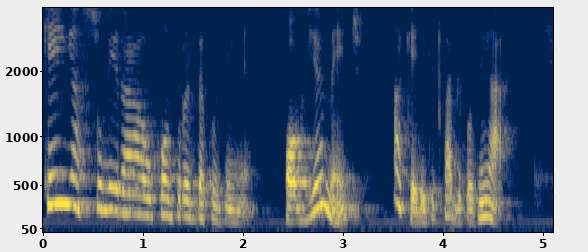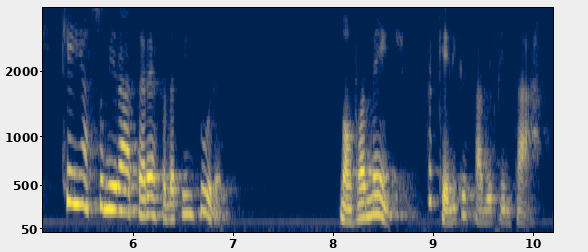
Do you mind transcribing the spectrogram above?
quem assumirá o controle da cozinha? Obviamente, aquele que sabe cozinhar. Quem assumirá a tarefa da pintura? Novamente, aquele que sabe pintar.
